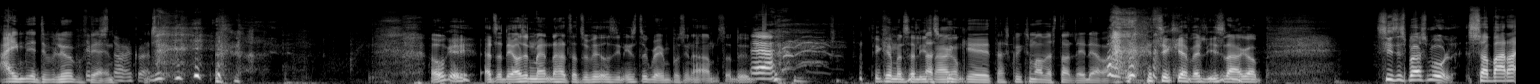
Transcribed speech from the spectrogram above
Ej, det løber på Det ferien. forstår jeg godt. Okay, altså det er også en mand, der har tatoveret sin Instagram på sin arm, så det, ja. det kan man så lige Der er, snakke sgu om. ikke, øh, der er sgu ikke så meget være stolt af der, var. det kan man lige snakke om. Sidste spørgsmål. Så var der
